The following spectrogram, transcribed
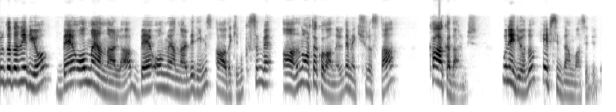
Burada da ne diyor? B olmayanlarla B olmayanlar dediğimiz A'daki bu kısım ve A'nın ortak olanları. Demek ki şurası da K kadarmış. Bu ne diyordu? Hepsinden bahsediyordu.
